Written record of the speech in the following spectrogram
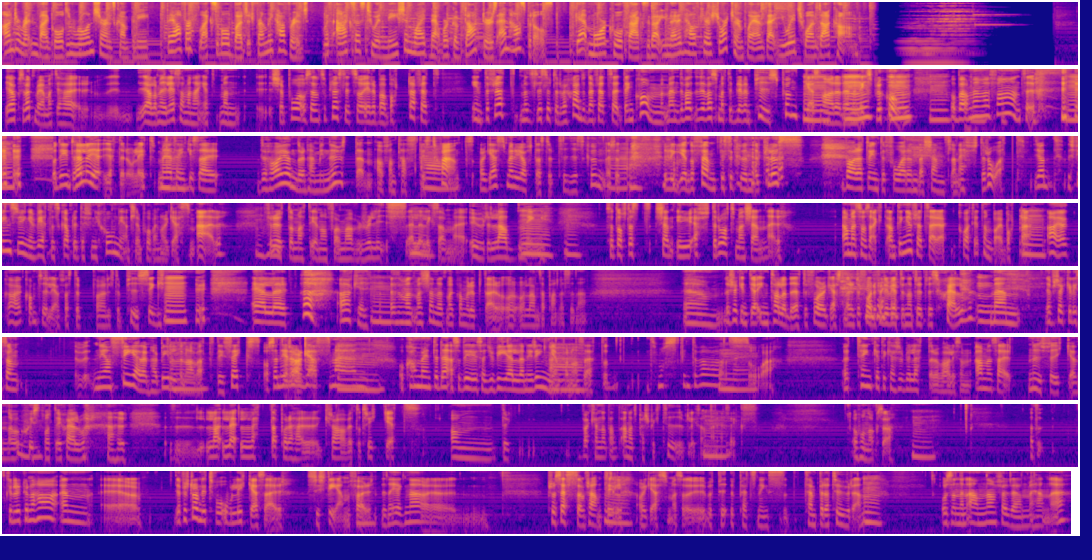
Underwritten by Golden Rule Insurance Company, they offer flexible, budget friendly coverage with access to a nationwide network of doctors and hospitals. Get more cool facts about United Healthcare short term plans at uh1.com. Jag har också varit med om att jag har i alla möjliga sammanhang att man kör på och sen så plötsligt så är det bara borta för att inte för att men det slutade vara skönt utan för att här, den kom men det var, det var som att det blev en pyspunka mm. snarare än en mm. explosion. Mm. mm. Och bara men vad fan typ. Och det är inte heller jätteroligt men jag tänker så här du har ju ändå den här minuten av fantastiskt ja. skönt. Orgasmer är ju oftast typ 10 sekunder ja. så det ligger ändå 50 sekunder plus bara att du inte får den där känslan efteråt. Ja, det finns ju ingen vetenskaplig definition egentligen på vad en orgasm är. Mm. Förutom att det är någon form av release eller mm. liksom uh, urladdning. Mm, mm. Så att oftast är det ju efteråt man känner Ja men som sagt antingen för att så här, kåtheten bara är borta. Mm. Ja, jag, ja, jag kom tydligen fast det var lite pysig. Mm. Eller ah, okej, okay. mm. alltså man, man, känner att man kommer upp där och, och landar på andra sidan. Um, nu försöker inte jag intala dig att du får orgasm när du inte får det för det vet du naturligtvis själv. Men jag försöker liksom nyansera den här bilden mm. av att det är sex och sen är det orgasmen. Mm. Och kommer inte den, alltså det är så juvelen i ringen på något sätt. Och det måste inte vara Nej. så. Och jag tänker att det kanske blir lättare att vara liksom, ja, men så här, nyfiken och mm. schysst mot dig själv. Och här, lätta på det här kravet och trycket. Om du vad kan ett annat perspektiv liksom, när det är mm. sex. Och hon också. Mm. Att, skulle du kunna ha en eh, jag förstår om det är två olika så här, system för mm. den egna eh, processen fram till mm. orgasm, alltså upp, upphetsningstemperaturen. Mm. Och sen en annan för den med henne.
